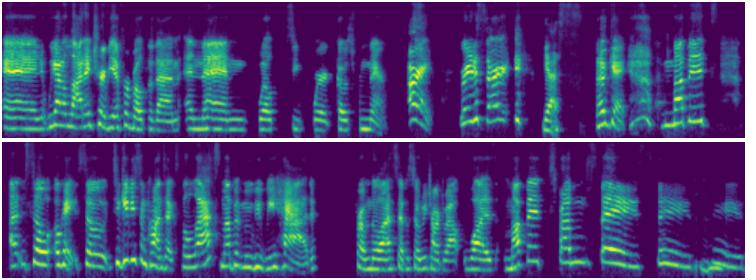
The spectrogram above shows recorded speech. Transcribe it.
And we got a lot of trivia for both of them, and then we'll see where it goes from there. All right. Ready to start? Yes. Okay. Muppets. Uh, so, okay. So, to give you some context, the last Muppet movie we had from the last episode we talked about was Muppets from Space. Space. Mhm. Space.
